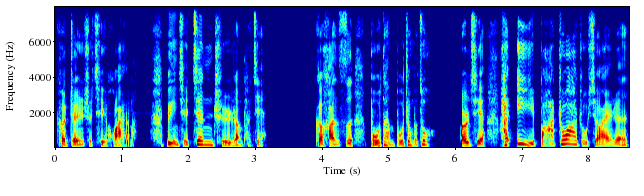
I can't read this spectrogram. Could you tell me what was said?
可真是气坏了，并且坚持让他捡。可汉斯不但不这么做，而且还一把抓住小矮人，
